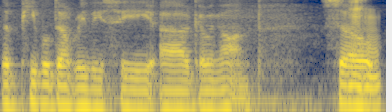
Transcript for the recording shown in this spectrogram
that people don't really see uh, going on. So. Mm-hmm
